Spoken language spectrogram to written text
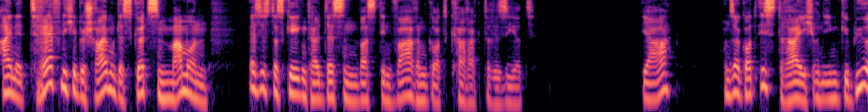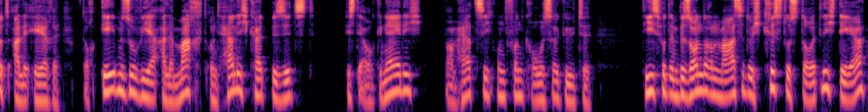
eine treffliche Beschreibung des Götzen Mammon. Es ist das Gegenteil dessen, was den wahren Gott charakterisiert. Ja, unser Gott ist reich und ihm gebührt alle Ehre, doch ebenso wie er alle Macht und Herrlichkeit besitzt, ist er auch gnädig, barmherzig und von großer Güte. Dies wird in besonderem Maße durch Christus deutlich, der,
